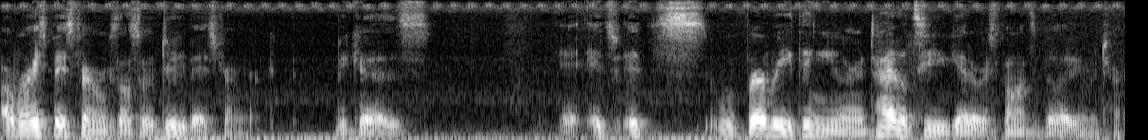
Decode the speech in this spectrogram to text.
a, rights-based framework is also a duty-based framework because it's it's for everything you are entitled to, you get a responsibility in return.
